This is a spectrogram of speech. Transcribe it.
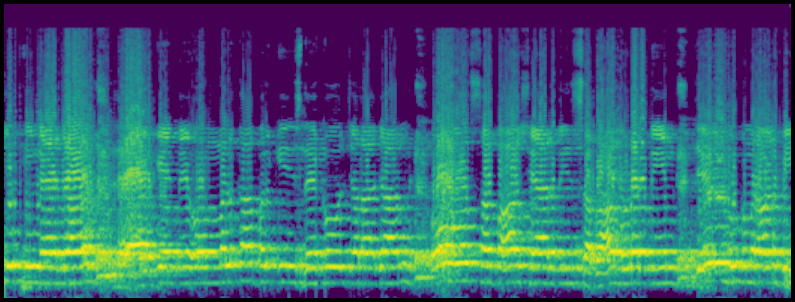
چٹھی لے جا لے کے تے او ملکہ بلکی اس دے کول چلا جا او سبا شہر دی سبا ملک دی جیڑی حکمران بی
